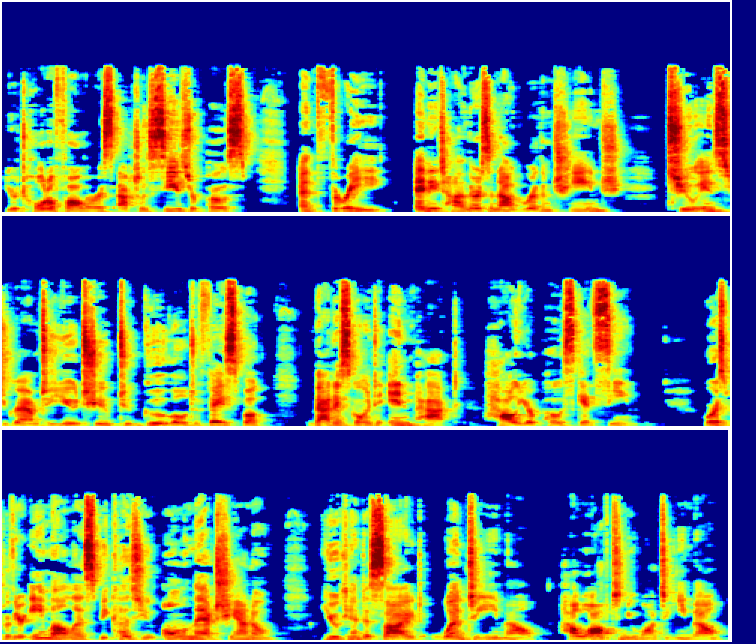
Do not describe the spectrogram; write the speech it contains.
your total followers actually sees your posts. And three, anytime there's an algorithm change to Instagram, to YouTube, to Google, to Facebook, that is going to impact how your posts get seen. Whereas with your email list, because you own that channel, you can decide when to email, how often you want to email,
